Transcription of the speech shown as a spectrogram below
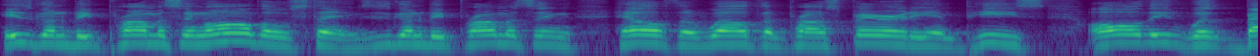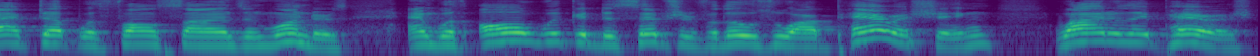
he's going to be promising all those things. He's going to be promising health and wealth and prosperity and peace. All these with backed up with false signs and wonders, and with all wicked deception for those who are perishing. Why do they perish?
